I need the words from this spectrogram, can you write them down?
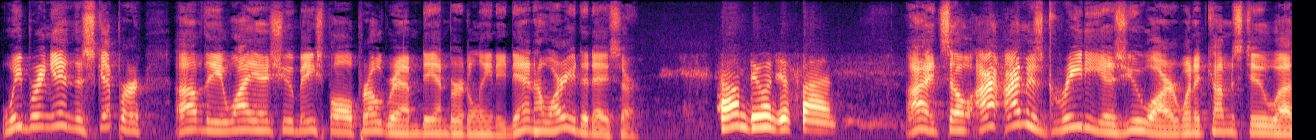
we bring in the skipper of the YSU baseball program, Dan Bertolini. Dan, how are you today, sir? I'm doing just fine. All right, so I, am as greedy as you are when it comes to uh,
